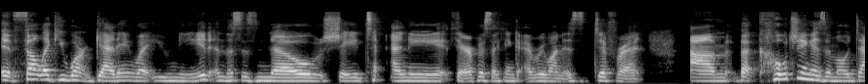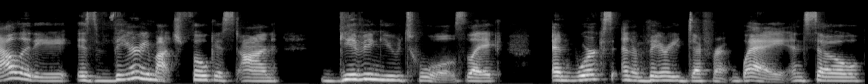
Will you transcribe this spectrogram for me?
it felt like you weren't getting what you need. And this is no shade to any therapist. I think everyone is different. Um, but coaching as a modality is very much focused on giving you tools, like, and works in a very different way. And so,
